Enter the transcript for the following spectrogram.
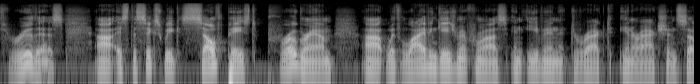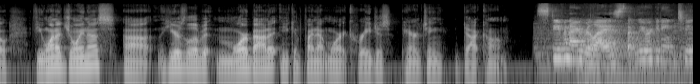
through this. Uh, it's the six week self paced program uh, with live engagement from us and even direct interaction. So if you want to join us, uh, here's a little bit more about it. You can find out more at courageousparenting.com. Steve and I realized that we were getting too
